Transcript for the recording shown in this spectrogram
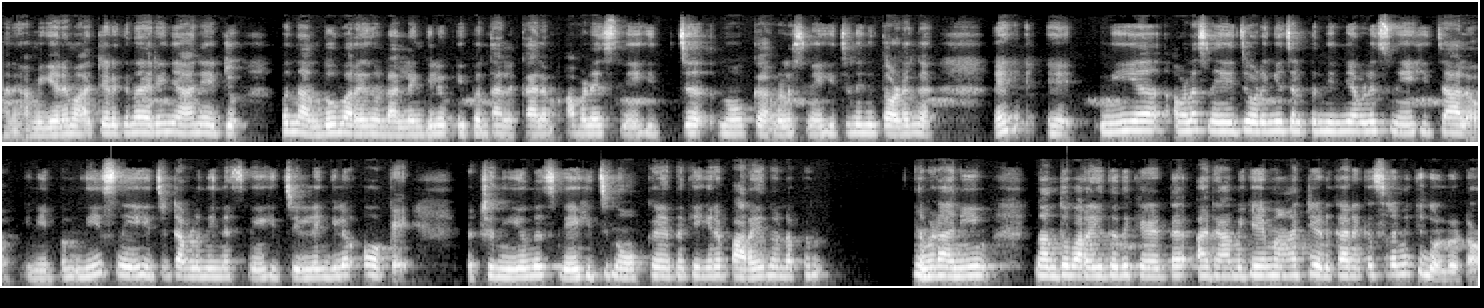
അനാമികനെ മാറ്റിയെടുക്കുന്ന കാര്യം ഞാൻ ഏറ്റു. ഇപ്പം നന്ദു പറയുന്നുണ്ട് അല്ലെങ്കിലും ഇപ്പം തൽക്കാലം അവളെ സ്നേഹിച്ച് നോക്ക് അവളെ സ്നേഹിച്ച് നിങ്ങൾ തുടങ്ങ്. ഏ, നീ അവളെ സ്നേഹിച്ച് തുടങ്ങി ചിലപ്പോൾ നിന്നെ അവളെ സ്നേഹിച്ചാലോ? ഇനിയിപ്പം നീ സ്നേഹിച്ചിട്ട് അവൾ നിന്നെ സ്നേഹിച്ചില്ലെങ്കിലും? ഓക്കെ. പക്ഷെ നീ ഒന്ന് സ്നേഹിച്ച് നോക്ക് എന്നൊക്കെ ഇങ്ങനെ പറയുന്നുണ്ട്. അപ്പം നമ്മുടെ അനിയും നന്ദു പറയുന്നത് കേട്ട് അനാമികയെ മാറ്റിയെടുക്കാനൊക്കെ ശ്രമിക്കുന്നുണ്ട് കേട്ടോ.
